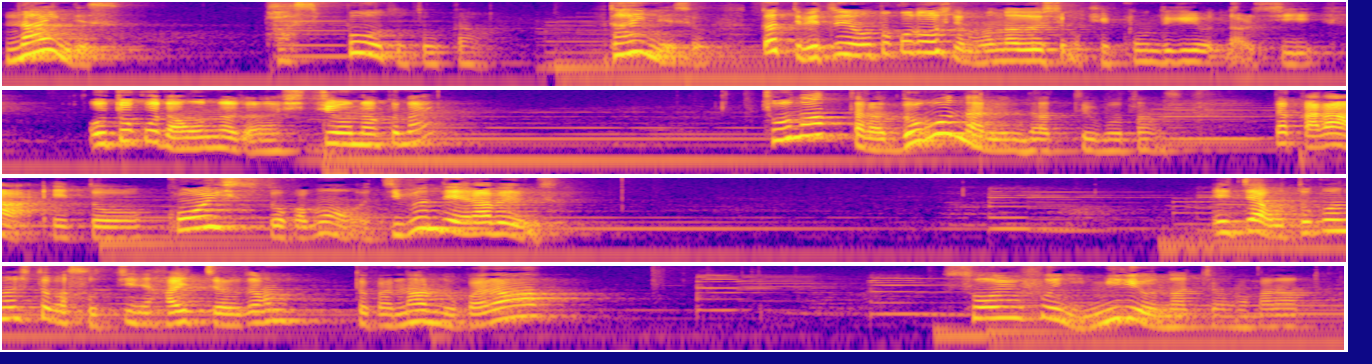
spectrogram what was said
ないんです。パスポートとかないんですよ。だって別に男同士でも女同士でも結婚できるようになるし男だ女だ必要なくない？となったらどうなるんだっていうことなんです。だから、えっと、更衣室とかも自分で選べるんですよ。えじゃあ男の人がそっちに入っちゃうだんとかなるのかな？そういうふうに見るようになっちゃうのかなと。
